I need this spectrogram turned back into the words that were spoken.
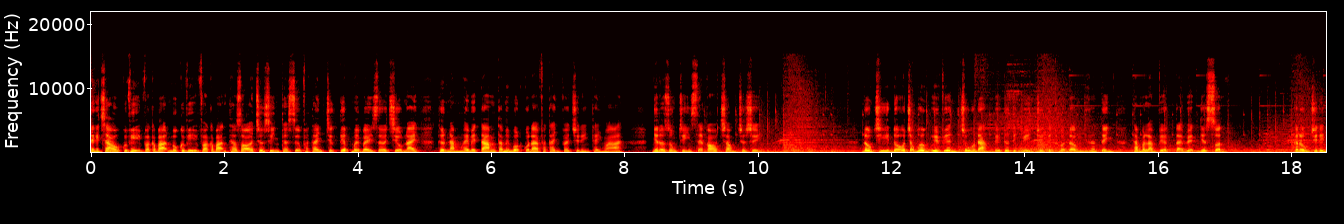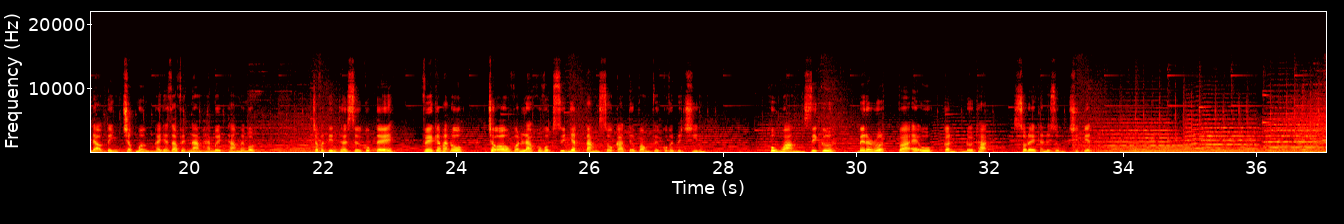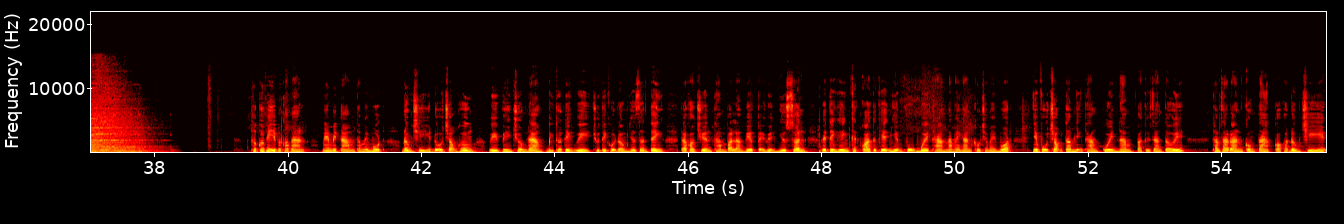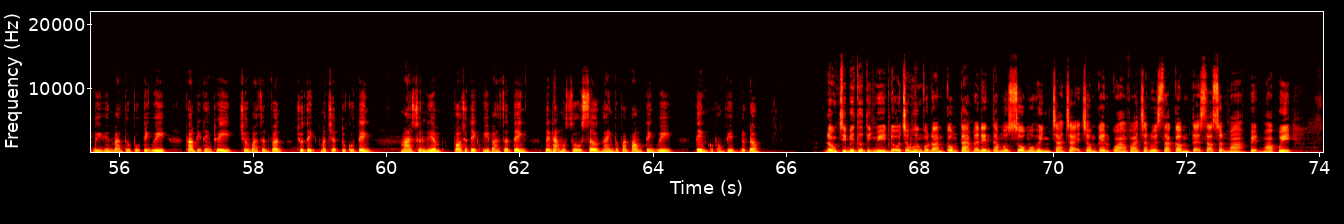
Xin kính chào quý vị và các bạn. Mời quý vị và các bạn theo dõi chương trình thời sự phát thanh trực tiếp 17 giờ chiều nay, thứ năm ngày 18 tháng 11 của Đài Phát thanh và Truyền hình Thanh Hóa. Những nội dung chính sẽ có trong chương trình. Đồng chí Đỗ Trọng Hưng, Ủy viên Trung ương Đảng, Bí thư tỉnh ủy, Chủ tịch Hội đồng nhân dân tỉnh thăm và làm việc tại huyện Như Xuân. Các đồng chí lãnh đạo tỉnh chúc mừng Ngày Nhà giáo Việt Nam 20 tháng 11. Trong phần tin thời sự quốc tế, WHO, châu Âu vẫn là khu vực duy nhất tăng số ca tử vong vì Covid-19 khủng hoảng di cư, Belarus và EU cần đối thoại. Sau đây là nội dung chi tiết. Thưa quý vị và các bạn, ngày 18 tháng 11, đồng chí Đỗ Trọng Hưng, Ủy viên Trung Đảng, Bí thư tỉnh ủy, Chủ tịch Hội đồng Nhân dân tỉnh đã có chuyến thăm và làm việc tại huyện Như Xuân về tình hình kết quả thực hiện nhiệm vụ 10 tháng năm 2021, nhiệm vụ trọng tâm những tháng cuối năm và thời gian tới – Tham gia đoàn công tác có các đồng chí Ủy viên Ban Thường vụ tỉnh ủy, Phạm Thị Thanh Thủy, trưởng ban dân vận, Chủ tịch Mặt trận Tổ quốc tỉnh, Mai Xuân Liêm, Phó Chủ tịch Ủy ban dân tỉnh, lãnh đạo một số sở ngành và văn phòng tỉnh ủy. Tin của phóng viên Đức Đồng. Đồng chí Bí thư tỉnh ủy Đỗ Trọng Hưng và đoàn công tác đã đến thăm một số mô hình trang trại trồng cây quả và chăn nuôi gia cầm tại xã Xuân Hòa, huyện Hóa Quỳ,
